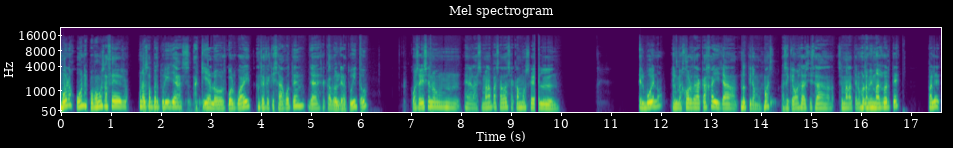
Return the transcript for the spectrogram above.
Bueno, jugones, pues vamos a hacer unas aperturillas aquí a los Worldwide antes de que se agoten. Ya he sacado el gratuito. Como sabéis, en, la semana pasada sacamos el, el bueno, el mejor de la caja y ya no tiramos más. Así que vamos a ver si esta semana tenemos la misma suerte. ¿Vale?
